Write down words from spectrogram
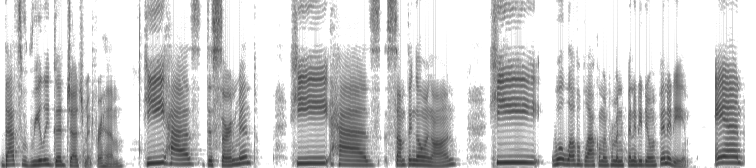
that's really good judgment for him. He has discernment. He has something going on. He will love a black woman from infinity to infinity. And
